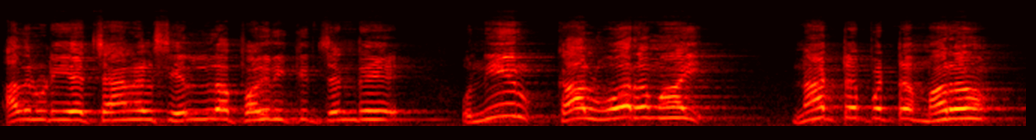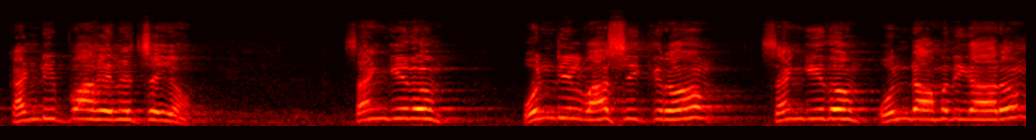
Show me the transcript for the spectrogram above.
அதனுடைய சேனல்ஸ் எல்லா பகுதிக்கு சென்று நீர் கால் ஓரமாய் நாட்டப்பட்ட மரம் கண்டிப்பாக என்ன செய்யும்? சங்கீதம் ஒன்றில் வாசிக்கிறோம். சங்கீதம் ஒன்றாம் அதிகாரம்.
